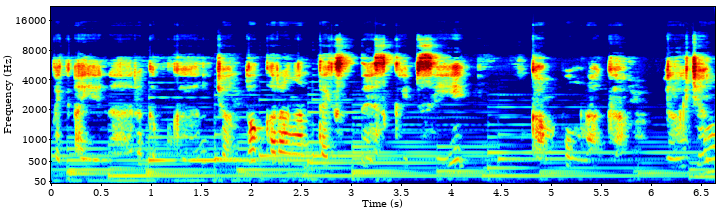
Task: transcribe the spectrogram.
Pek ayana rekepkeun contoh karangan teks deskripsi kampung naga. Wilujeng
